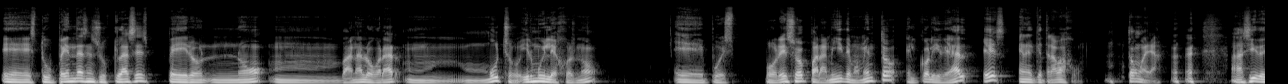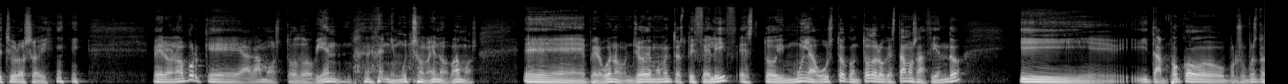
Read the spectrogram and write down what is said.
eh, estupendas en sus clases, pero no mm, van a lograr mm, mucho, ir muy lejos, ¿no? Eh, pues por eso, para mí, de momento, el col ideal es en el que trabajo. Toma ya. Así de chulo soy. pero no porque hagamos todo bien, ni mucho menos, vamos. Eh, pero bueno, yo de momento estoy feliz, estoy muy a gusto con todo lo que estamos haciendo. Y, tampoco, por supuesto,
